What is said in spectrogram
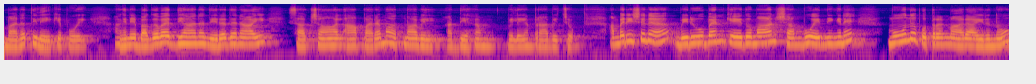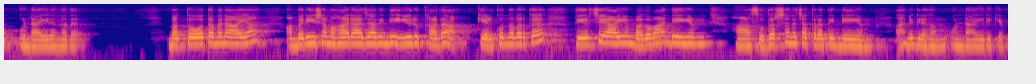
വനത്തിലേക്ക് പോയി. അങ്ങനെ ഭഗവത് ധ്യാന നിരതനായി സാക്ഷാൽ ആ പരമാത്മാവിൽ അദ്ദേഹം വിലയം പ്രാപിച്ചു. അംബരീഷന് വിരൂപൻ കേതുമാൻ ശംഭു എന്നിങ്ങനെ മൂന്ന് പുത്രന്മാരായിരുന്നു ഉണ്ടായിരുന്നത്. ഭക്തോത്തമനായ അംബരീഷ മഹാരാജാവിന്റെ ഈ ഒരു കഥ കേൾക്കുന്നവർക്ക് തീർച്ചയായും ഭഗവാന്റെയും ആ സുദർശന ചക്രത്തിന്റെയും അനുഗ്രഹം ഉണ്ടായിരിക്കും.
